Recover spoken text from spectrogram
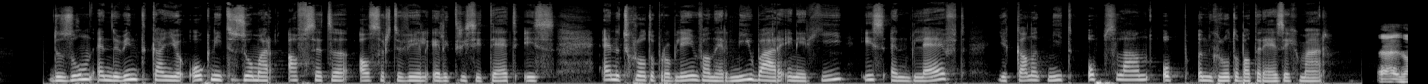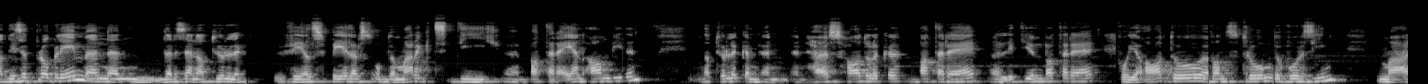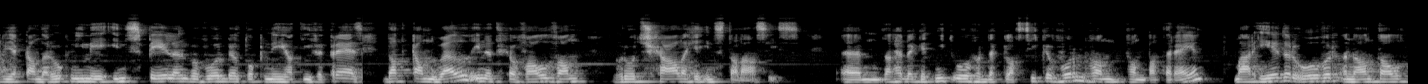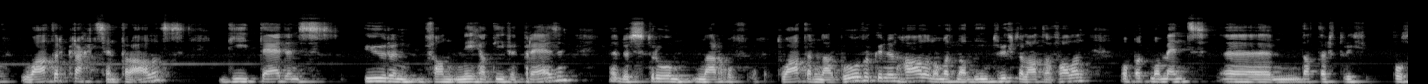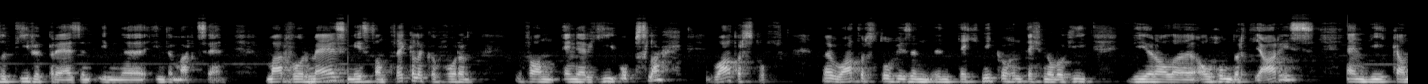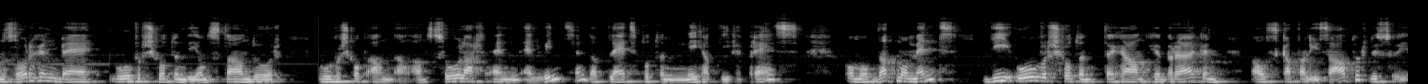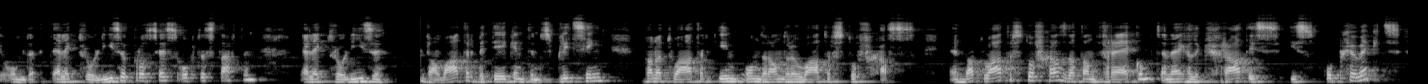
De zon en de wind kan je ook niet zomaar afzetten als er te veel elektriciteit is. En het grote probleem van hernieuwbare energie is en blijft: je kan het niet opslaan op een grote batterij, zeg maar. Uh, dat is het probleem. En, en, er zijn natuurlijk veel spelers op de markt die uh, batterijen aanbieden. Natuurlijk een, een, huishoudelijke batterij, een lithiumbatterij, voor je auto van stroom te voorzien maar je kan daar ook niet mee inspelen, bijvoorbeeld op negatieve prijzen. Dat kan wel in het geval van grootschalige installaties. Um, dan heb ik het niet over de klassieke vorm van, van batterijen, maar eerder over een aantal waterkrachtcentrales die tijdens uren van negatieve prijzen de stroom naar, of het water naar boven kunnen halen om het nadien terug te laten vallen op het moment uh, dat er terug positieve prijzen in, in de markt zijn. Maar voor mij is de meest aantrekkelijke vorm van energieopslag waterstof. Waterstof is een, een, techniek of een technologie die er al, uh, al 100 jaar is en die kan zorgen bij overschotten die ontstaan door overschot aan, aan solar en, en wind. Hè. Dat leidt tot een negatieve prijs. Om op dat moment die overschotten te gaan gebruiken als katalysator, dus om de, het elektrolyseproces op te starten. Elektrolyse van water betekent een splitsing van het water in onder andere waterstofgas. En dat waterstofgas dat dan vrijkomt en eigenlijk gratis is opgewekt,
